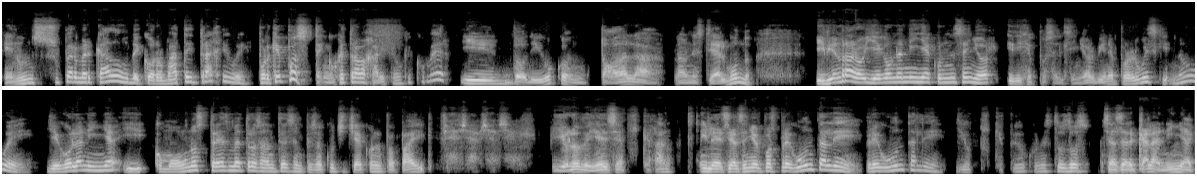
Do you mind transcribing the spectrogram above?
en un supermercado de corbata y traje, güey. Porque pues tengo que trabajar y tengo que comer. Y lo digo con toda la, la honestidad del mundo. Y bien raro, llega una niña con un señor y dije, pues el señor viene por el whisky. No, güey. Llegó la niña y como unos tres metros antes empezó a cuchichear con el papá y... Y yo lo veía y decía, pues qué raro. Y le decía al señor, pues pregúntale, pregúntale. Y yo, pues qué pedo con estos dos. Se acerca la niña,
